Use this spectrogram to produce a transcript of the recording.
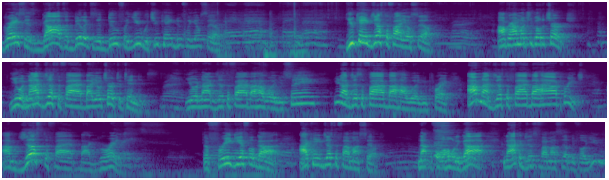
Grace is God's ability to do for you what you can't do for yourself. Amen. Amen. You can't justify yourself. I don't care how much you go to church. You are not justified by your church attendance. You are not justified by how well you sing. You're not justified by how well you pray. I'm not justified by how I preach. I'm justified by grace. The free gift of God. I can't justify myself. Not before a holy God. Now I can justify myself before you.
